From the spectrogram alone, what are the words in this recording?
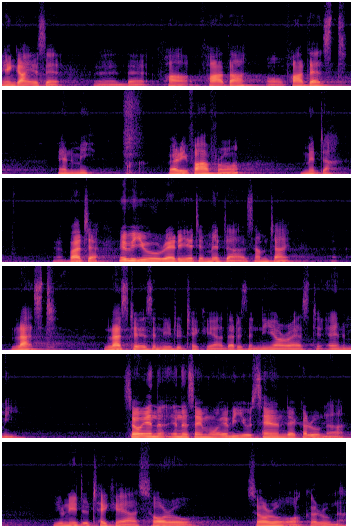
Anger is a, uh, the fa- father or farthest enemy, very far from metta. But uh, if you radiate metta, sometime last, last is a need to take care. That is the nearest enemy. So in the, in the same way, if you send karuna, you need to take care sorrow, sorrow or karuna.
